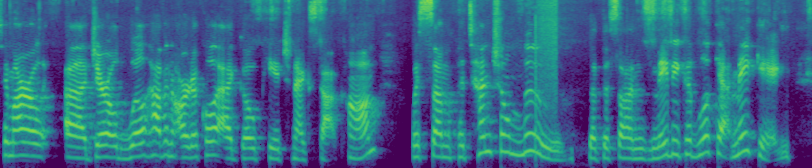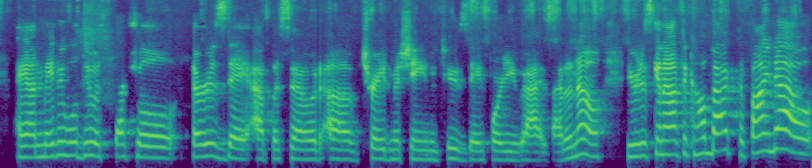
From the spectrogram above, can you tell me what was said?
tomorrow, uh, Gerald will have an article at gophnx.com with some potential moves that the Suns maybe could look at making. And maybe we'll do a special Thursday episode of Trade Machine Tuesday for you guys. I don't know. You're just going to have to come back to find out.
